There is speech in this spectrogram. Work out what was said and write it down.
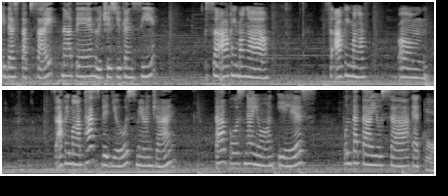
i-desktop site natin, which is you can see, sa aking mga, sa aking mga, um, sa aking mga past videos, meron dyan. Tapos, ngayon is, punta tayo sa, ito.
